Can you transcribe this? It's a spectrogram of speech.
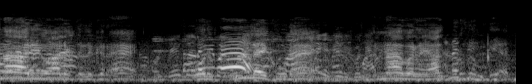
அண்ணா அறிவாலயத்தில் இருக்கிற ஒரு பிள்ளை கூட அண்ணாமலையால் கொடுக்க முடியாது.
